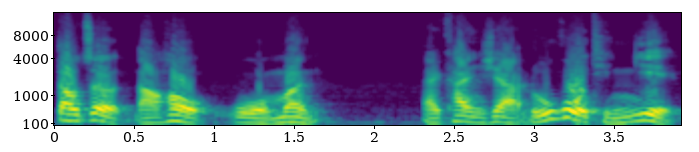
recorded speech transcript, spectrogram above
到这，然后我们来看一下，如果停业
